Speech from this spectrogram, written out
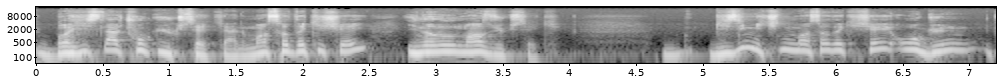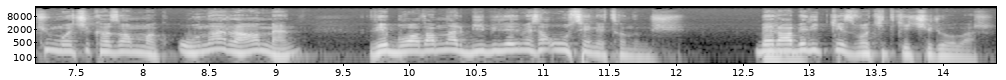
bahisler çok yüksek yani. Masadaki şey inanılmaz yüksek bizim için masadaki şey o günkü maçı kazanmak. Ona rağmen ve bu adamlar birbirleri mesela o sene tanımış. Beraber hmm. ilk kez vakit geçiriyorlar.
